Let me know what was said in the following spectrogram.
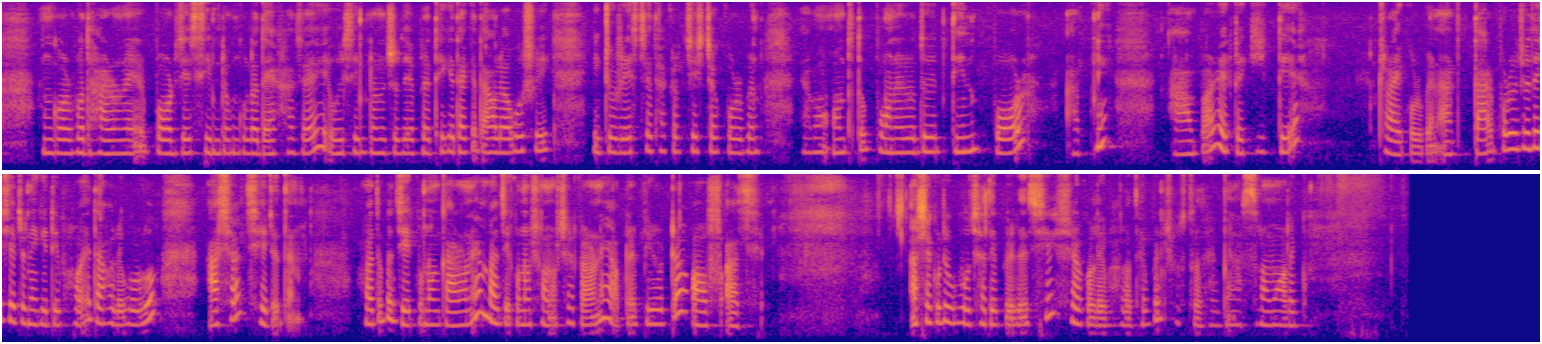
গর্ভধারণের পর যে সিমটমগুলো দেখা যায়, ওই সিমটম যদি আপনার থেকে থাকে, তাহলে অবশ্যই একটু রেস্টে থাকার চেষ্টা করবেন। এবং অন্তত পনেরো দিন পর আপনি আবার একটা কিট দিয়ে ট্রাই করবেন। আর তারপরেও যদি সেটা নেগেটিভ হয়, তাহলে বলব আশা ছেড়ে দেন। হয়তো বা যে কোনো কারণে বা যে কোনো সমস্যার কারণে আপনার পিরিয়ডটা অফ আছে। আশা করি বোঝাতে পেরেছি। সকলে ভালো থাকবেন, সুস্থ থাকবেন। আসসালামু আলাইকুম।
